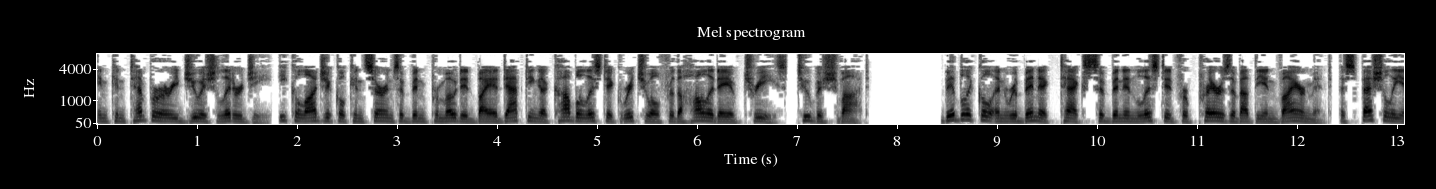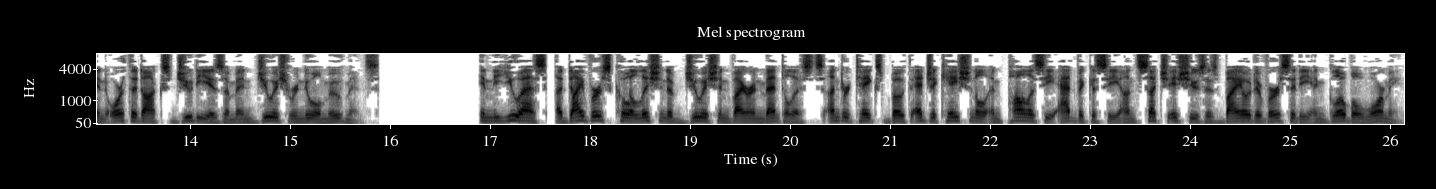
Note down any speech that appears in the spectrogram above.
In contemporary Jewish liturgy, ecological concerns have been promoted by adapting a Kabbalistic ritual for the holiday of trees, Tu B'Shvat. Biblical and rabbinic texts have been enlisted for prayers about the environment, especially in Orthodox Judaism and Jewish renewal movements. In the U.S., a diverse coalition of Jewish environmentalists undertakes both educational and policy advocacy on such issues as biodiversity and global warming.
